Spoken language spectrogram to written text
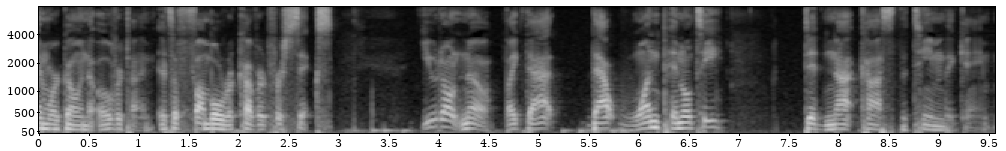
and we're going to overtime. It's a fumble recovered for 6. You don't know. Like that that one penalty did not cost the team the game.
